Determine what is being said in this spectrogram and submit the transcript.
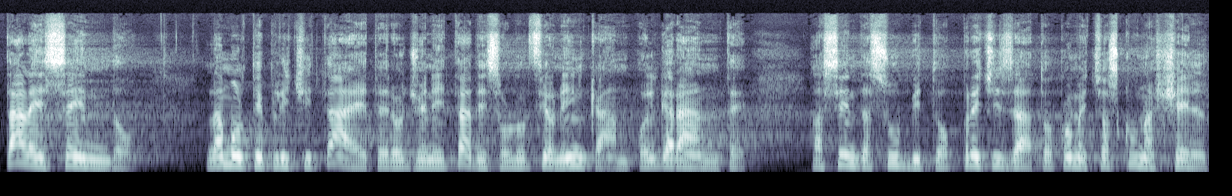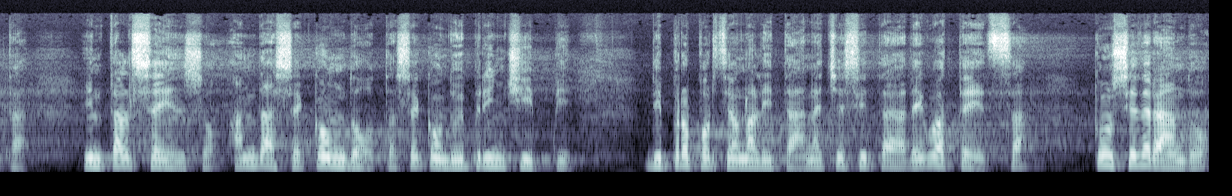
Tale essendo la molteplicità e eterogeneità di soluzioni in campo, il garante ha sin da subito precisato come ciascuna scelta in tal senso andasse condotta secondo i principi di proporzionalità, necessità e adeguatezza, considerando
